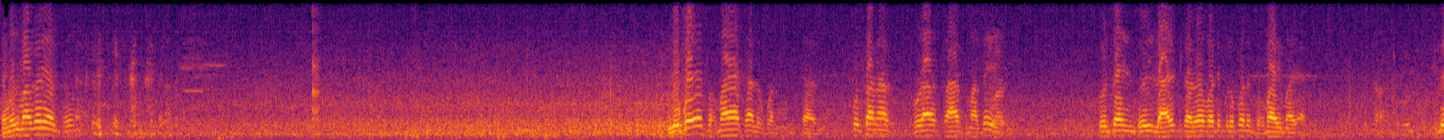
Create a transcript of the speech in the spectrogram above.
તમે તો માગણી આપશો લોકોએ ભમાયા આ લોકોને પોતાના થોડા સ્વાર્થ માટે પોતાની થોડી લાલચ કાઢવા માટે લોકોને ભમાવી માર્યા. એટલે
